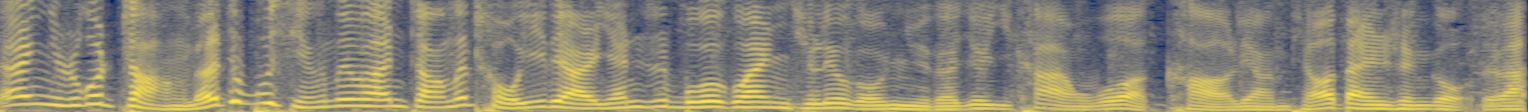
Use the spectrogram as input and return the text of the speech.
但是你如果长得就不行，对吧？你长得丑一点，颜值不过关，你去遛狗，女的就一看，我靠，两条单身狗，对吧？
